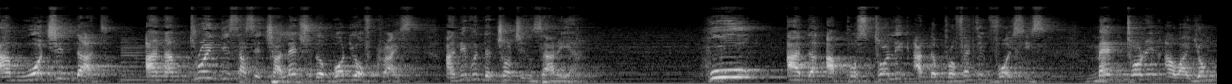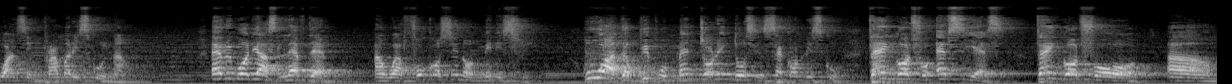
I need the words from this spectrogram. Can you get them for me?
I'm watching that and I'm throwing this as a challenge to the body of Christ and even the church in Zaria. Who are the apostolic and the prophetic voices mentoring our young ones in primary school now? Everybody has left them and we're focusing on ministry. Who are the people mentoring those in secondary school? Thank God for FCS. Thank God for um,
